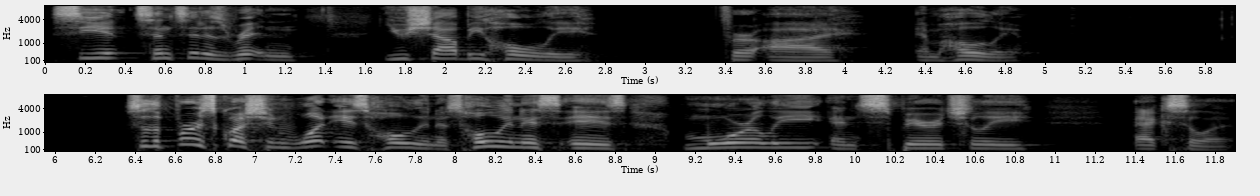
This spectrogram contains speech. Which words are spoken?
See it, since it is written, You shall be holy, for I am holy. So, the first question what is holiness? Holiness is morally and spiritually excellent.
